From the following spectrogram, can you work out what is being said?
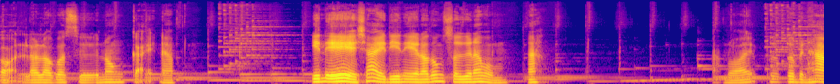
ก่อนแล้วเราก็ซื้อน่องไก่นะครับ DNA ใช่ DNA เราต้องซื้อนะผมนะสามร้อยเพิ่มเพิ่มเป็นห้า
